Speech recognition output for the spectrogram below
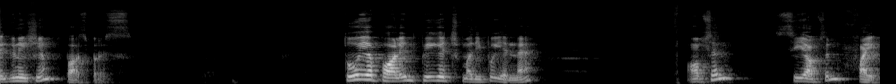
magnesium phosphorus தூய பாலின் பிஹெச் மதிப்பு என்ன? Option C option five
